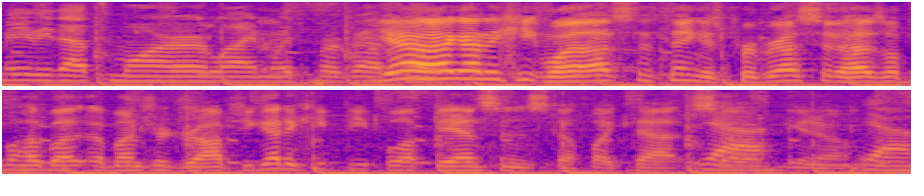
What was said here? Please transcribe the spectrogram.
maybe that's more aligned with progressive. Yeah, I got to keep. Well, that's the thing is progressive has a, a bunch of drops. You got to keep people up dancing and stuff like that. Yeah, So you know. yeah.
